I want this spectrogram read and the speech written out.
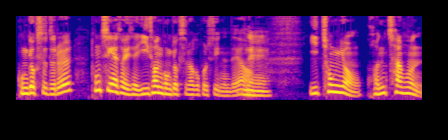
공격수들을 통칭해서 이제 이선 공격수라고 볼 수 있는데요. 네. 이청용, 권창훈,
